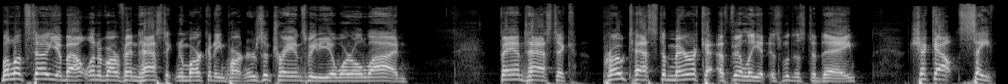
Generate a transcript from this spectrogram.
But let's tell you about one of our fantastic new marketing partners, the Transmedia Worldwide. Fantastic Protest America affiliate is with us today. Check out safe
